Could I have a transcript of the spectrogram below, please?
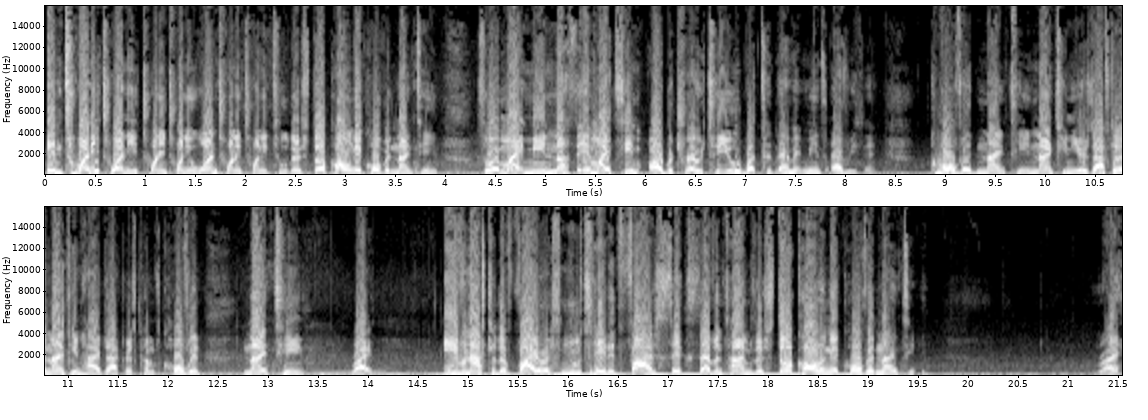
In 2020, 2021, 2022, they're still calling it COVID 19. So it might mean nothing. It might seem arbitrary to you, but to them it means everything. COVID 19. 19 years after the 19 hijackers comes COVID 19, right? Even after the virus mutated five, six, seven times, they're still calling it COVID 19. Right?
